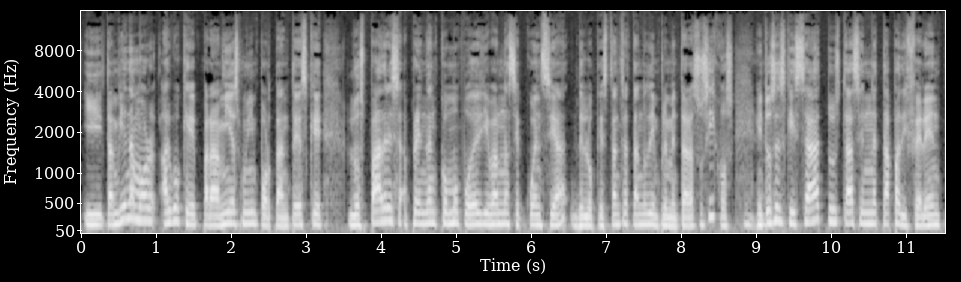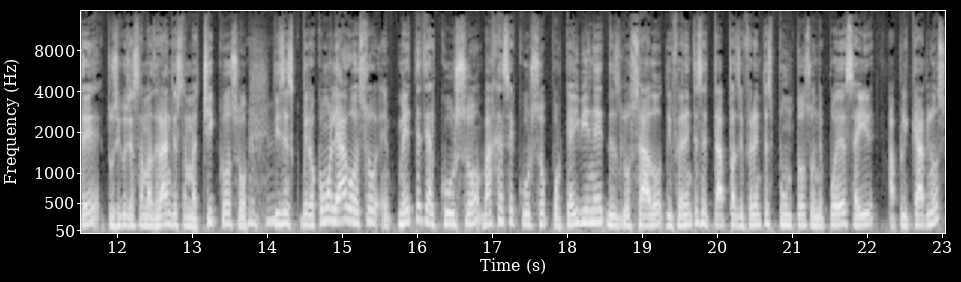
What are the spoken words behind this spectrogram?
Y también amor algo que para mí es muy importante es que los padres aprendan cómo poder llevar una secuencia de lo que están tratando de implementar a sus hijos. Entonces, quizá tú estás en una etapa diferente, tus hijos ya están más grandes, están más chicos, o dices, pero ¿cómo le hago esto? Eh, Métete al curso, baja ese curso, porque ahí viene desglosado diferentes etapas, diferentes puntos donde puedes ir a aplicarlos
